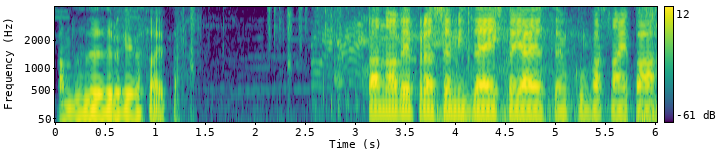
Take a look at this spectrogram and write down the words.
Tam do drugiego snajpa. Panowie, proszę mi zejść, to ja jestem kurwa snajpa.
